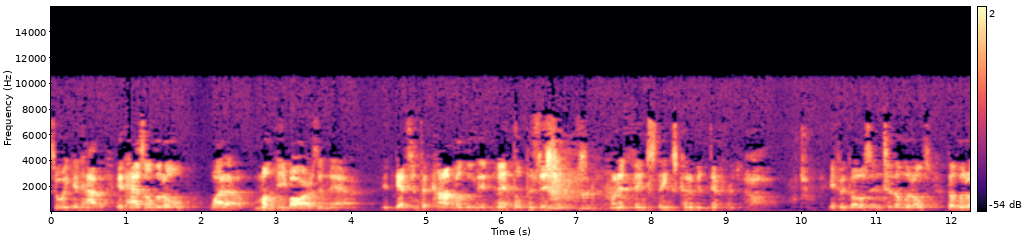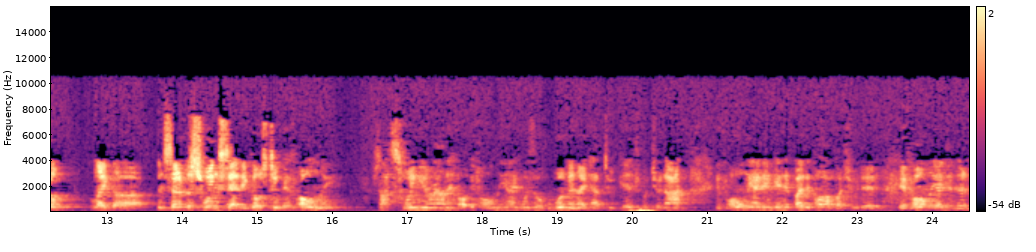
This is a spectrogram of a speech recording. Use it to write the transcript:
So we can have, it has a little, what, a monkey bars in there it gets into convoluted mental positions when it thinks things could have been different. If it goes into the little, the little, like, uh, instead of the swing set, it goes to if only. Start swinging around. If, if only I was a woman, I'd have two kids, but you're not. If only I didn't get hit by the car, but you did. If only I didn't.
